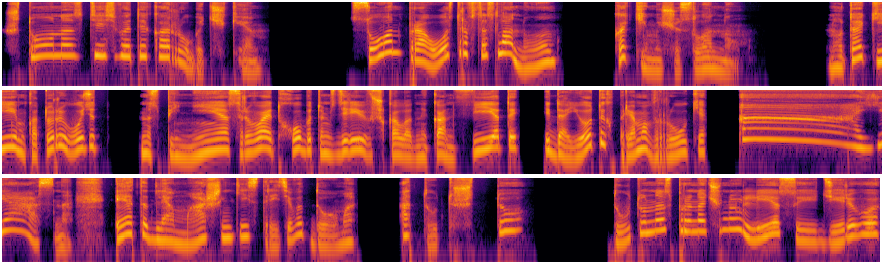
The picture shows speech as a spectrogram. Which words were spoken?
Что у нас здесь в этой коробочке? Сон про остров со слоном. Каким еще слоном? Ну, таким, который возит на спине, срывает хоботом с деревьев шоколадные конфеты и дает их прямо в руки, ясно. Это для Машеньки из третьего дома. А тут что? Тут у нас про ночной лес и дерево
